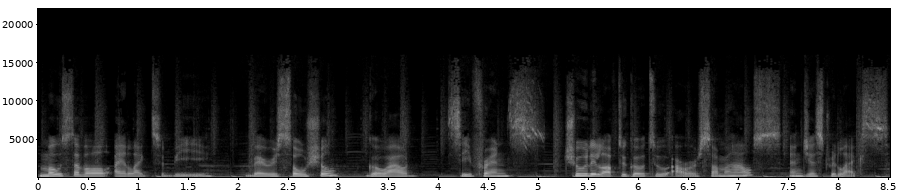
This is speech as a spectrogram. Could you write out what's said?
Most of all, I like to be very social, go out, see friends. Truly love to go to our summer house and just relax.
